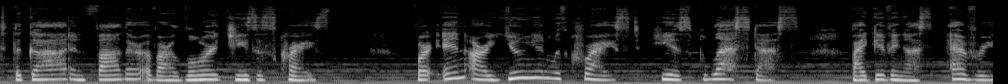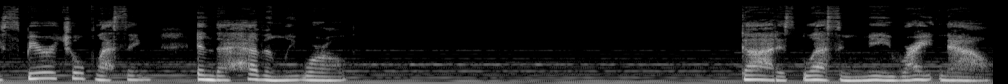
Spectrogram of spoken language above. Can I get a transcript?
to the God and Father of our Lord Jesus Christ. For in our union with Christ, He has blessed us by giving us every spiritual blessing in the heavenly world. God is blessing me right now.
